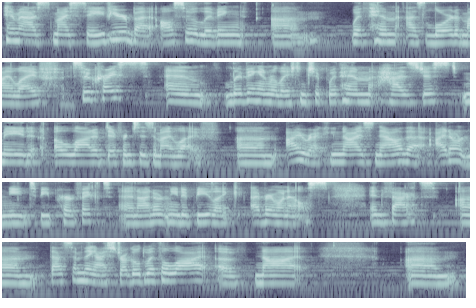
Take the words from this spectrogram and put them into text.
Him as my Savior, but also living um, with Him as Lord of my life. So, Christ and living in relationship with Him has just made a lot of differences in my life. Um, I recognize now that I don't need to be perfect and I don't need to be like everyone else. In fact, um, that's something I struggled with a lot of not um,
